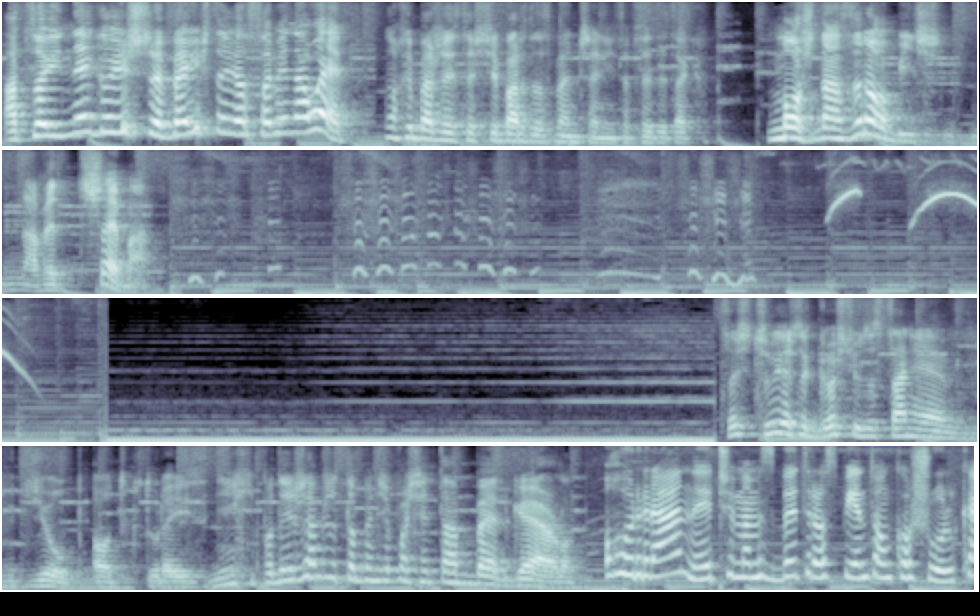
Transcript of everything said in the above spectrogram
a co innego jeszcze wejść tej osobie na łeb! No chyba, że jesteście bardzo zmęczeni, to wtedy tak można zrobić, nawet trzeba. Coś czuję, że gościu dostanie w dziób od którejś z nich i podejrzewam, że to będzie właśnie ta bad girl. O rany, czy mam zbyt rozpiętą koszulkę?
